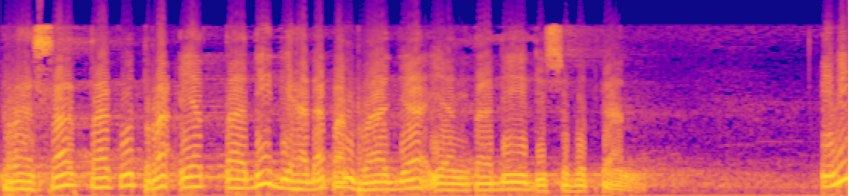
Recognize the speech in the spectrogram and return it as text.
rasa takut rakyat tadi di hadapan raja yang tadi disebutkan. Ini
